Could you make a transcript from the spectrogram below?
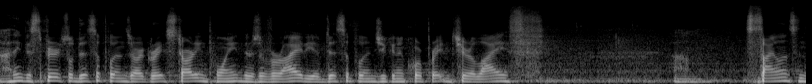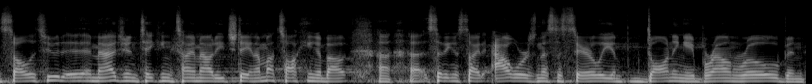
I think the spiritual disciplines are a great starting point. There's a variety of disciplines you can incorporate into your life. Um, silence and solitude. Imagine taking time out each day, and I'm not talking about uh, uh, setting aside hours necessarily and donning a brown robe and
